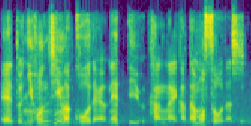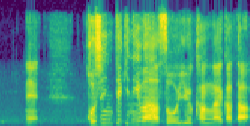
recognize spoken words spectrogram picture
えーと、日本人はこうだよねっていう考え方もそうだし、ね、個人的にはそういう考え方、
